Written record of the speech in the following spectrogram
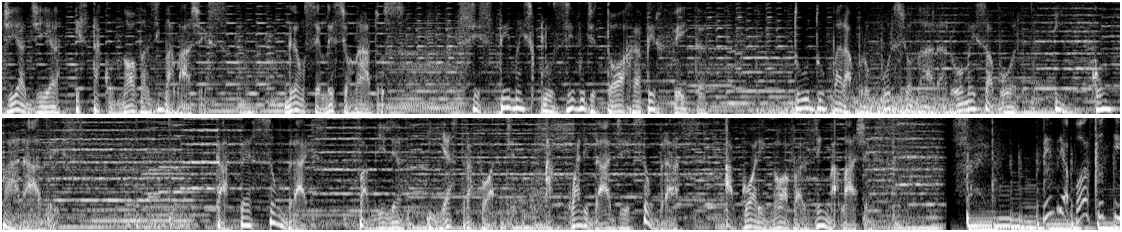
dia a dia, está com novas embalagens. Grãos selecionados. Sistema exclusivo de torra perfeita. Tudo para proporcionar aroma e sabor incomparáveis. Café São Brás, família e extra forte. A qualidade São Brás, agora em novas embalagens. Sempre apostos e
